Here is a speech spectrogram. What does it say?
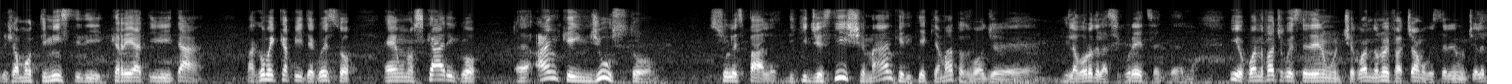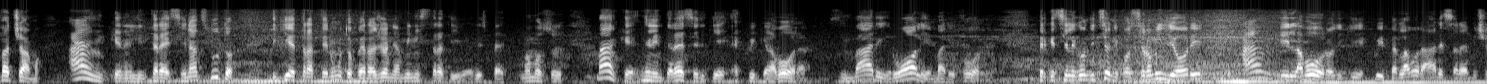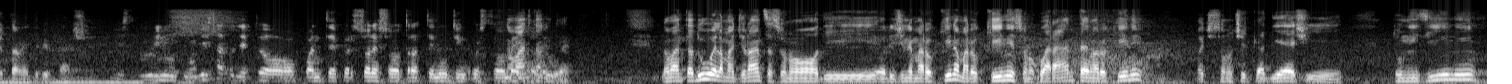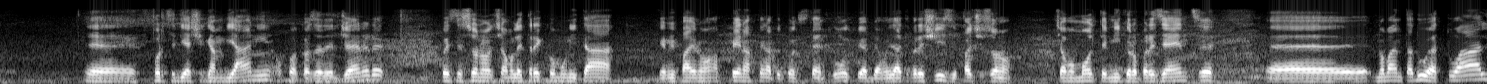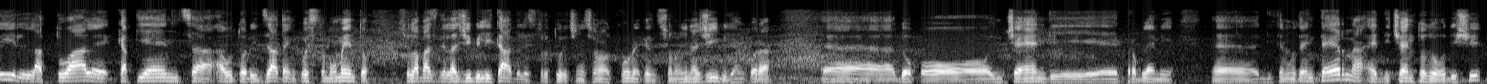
diciamo, ottimisti, di creatività. Ma come capite, questo è uno scarico eh, anche ingiusto sulle spalle di chi gestisce, ma anche di chi è chiamato a svolgere il lavoro della sicurezza interna. Io quando faccio queste denunce, quando noi facciamo queste denunce, le facciamo anche nell'interesse innanzitutto di chi è trattenuto per ragioni amministrative, rispetto, non posso- ma anche nell'interesse di chi è qui che lavora, in vari ruoli e in varie forme. Perché se le condizioni fossero migliori, anche il lavoro di chi è qui per lavorare sarebbe certamente più facile. Un minuto, vi è stato detto quante persone sono trattenute in questo momento? 92. 92, la maggioranza sono di origine marocchina, marocchini, sono 40 i marocchini, poi ci sono circa 10 tunisini, eh, forse 10 gambiani o qualcosa del genere. Queste sono diciamo, le tre comunità che mi paiono appena appena più consistenti. Comunque qui abbiamo i dati precisi, poi ci sono diciamo, molte micro presenze. Eh, 92 attuali, l'attuale capienza autorizzata in questo momento sulla base dell'agibilità delle strutture, ce ne sono alcune che sono inagibili ancora eh, dopo incendi e problemi eh, di tenuta interna, è di 112,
